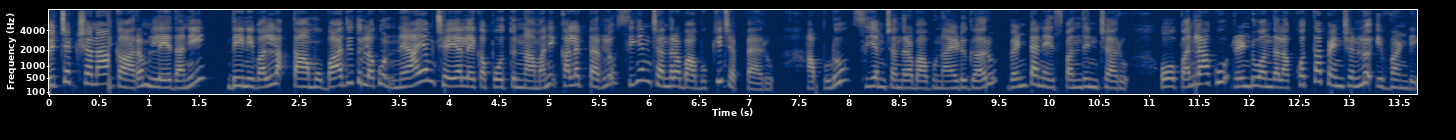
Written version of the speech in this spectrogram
విచక్షణాధికారం లేదని దీనివల్ల తాము బాధితులకు న్యాయం చేయలేకపోతున్నామని కలెక్టర్లు సీఎం చంద్రబాబుకి చెప్పారు. అప్పుడు సీఎం చంద్రబాబు నాయుడు గారు వెంటనే స్పందించారు. ఓ పనిలాకు రెండు వందల కొత్త పెన్షన్లు ఇవ్వండి.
